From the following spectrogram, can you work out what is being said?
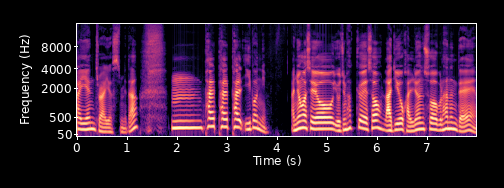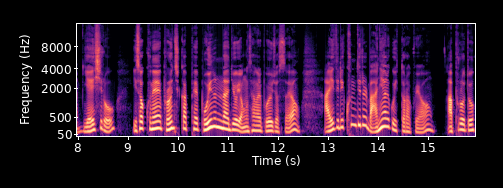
and Dry였습니다. 음, 8882번님. 안녕하세요. 요즘 학교에서 라디오 관련 수업을 하는데 예시로 이석훈의 브런치 카페 보이는 라디오 영상을 보여줬어요. 아이들이 쿤디를 많이 알고 있더라고요. 앞으로도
